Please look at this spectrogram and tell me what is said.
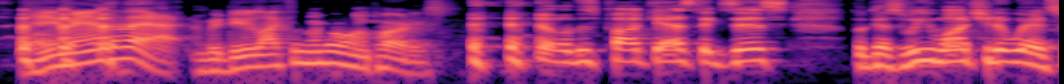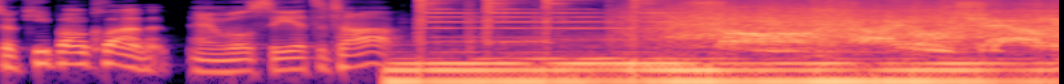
Amen to that. We do like the number one parties. well, this podcast exists because we want you to win. So keep on climbing. And we'll see you at the top. Song title challenge.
